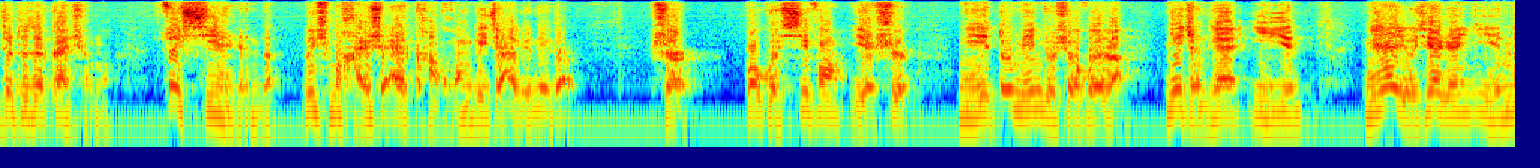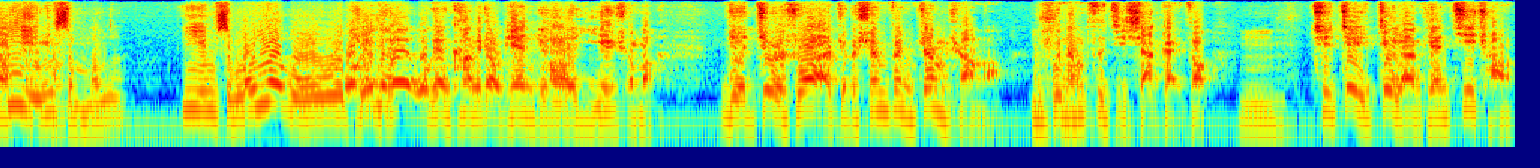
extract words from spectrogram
这都在干什么？最吸引人的，为什么还是爱看皇帝家里那点事儿？包括西方也是，你都民主社会了，你整天意淫，你看有些人意淫到意淫什么呢？意淫什么？因为我我觉得，我给你看个照片，你就知道意淫什么。也就是说啊，这个身份证上啊，不能自己瞎改造。嗯，这这这两天机场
